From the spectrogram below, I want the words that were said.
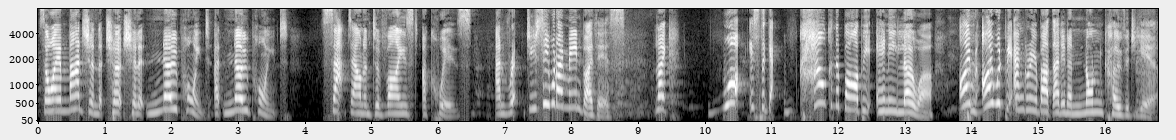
So I imagine that Churchill at no point, at no point, sat down and devised a quiz. And re- do you see what I mean by this? Like, what is the? Ga- how can the bar be any lower? I'm. I would be angry about that in a non-COVID year.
